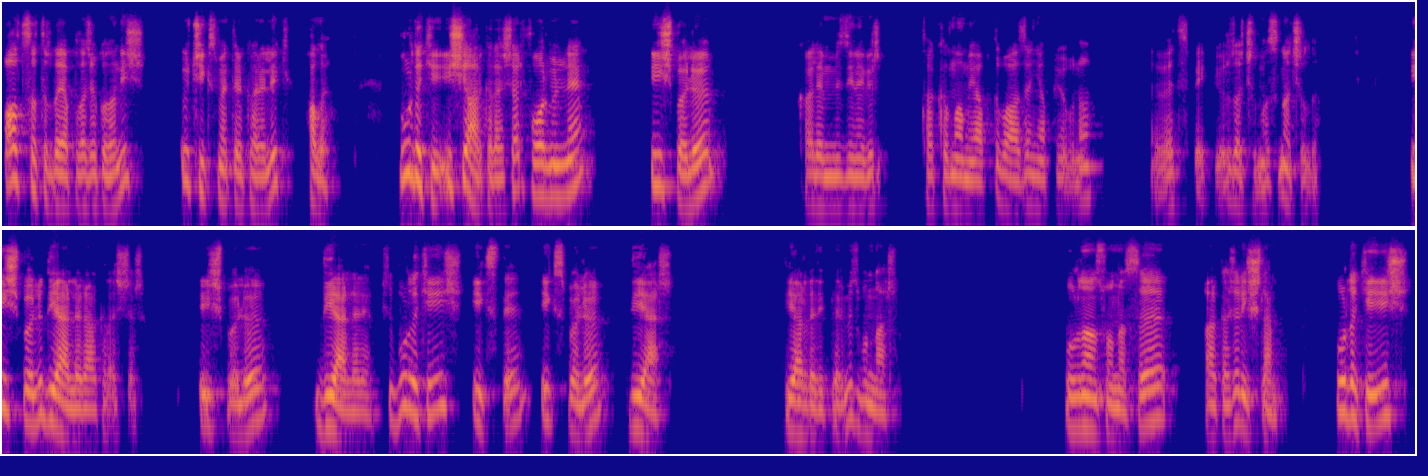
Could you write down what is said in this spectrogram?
Alt satırda yapılacak olan iş 3x metrekarelik halı. Buradaki işi arkadaşlar formülüne iş bölü kalemimiz yine bir takılma mı yaptı? Bazen yapıyor bunu. Evet bekliyoruz açılmasını açıldı. İş bölü diğerleri arkadaşlar. İş bölü diğerleri. Şimdi buradaki iş x'ti. x bölü diğer. Diğer dediklerimiz bunlar. Buradan sonrası arkadaşlar işlem. Buradaki iş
